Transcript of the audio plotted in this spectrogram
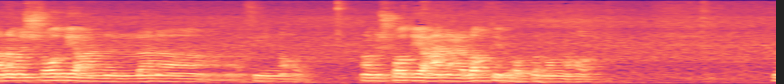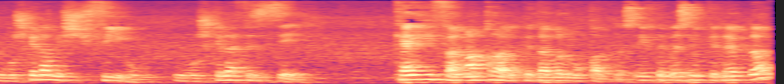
أنا مش راضي عن اللي أنا فيه النهارده. أنا مش راضي عن علاقتي بربنا النهارده. المشكلة مش فيهم المشكلة في إزاي كيف نقرأ الكتاب المقدس؟ اكتب اسم الكتاب ده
